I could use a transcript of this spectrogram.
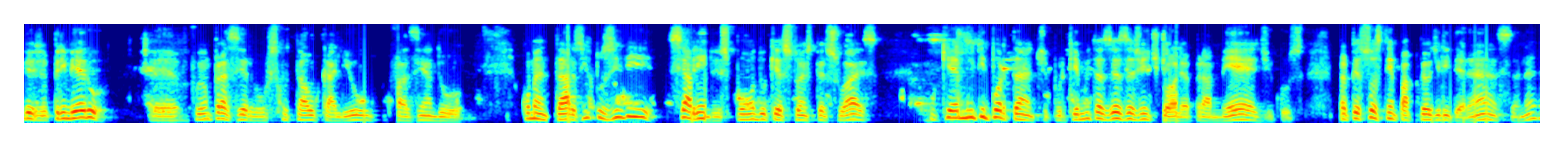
Veja, primeiro, é, foi um prazer escutar o Calil fazendo comentários, inclusive se abrindo, expondo questões pessoais, o que é muito importante, porque muitas vezes a gente olha para médicos, para pessoas que têm papel de liderança, né?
